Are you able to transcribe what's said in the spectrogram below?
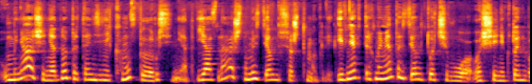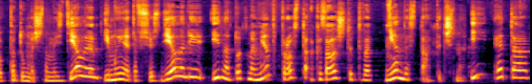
у меня вообще ни одной претензии никому в Беларуси нет. Я знаю, что мы сделали все, что могли. И в некоторых моментах сделали то, чего вообще никто не мог подумать, что мы сделаем. И мы это все сделали. И на тот момент просто оказалось, что этого недостаточно. И это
